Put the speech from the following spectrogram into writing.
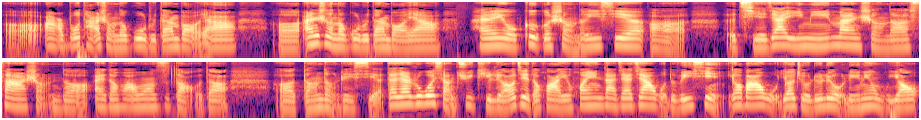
呃阿尔伯塔省的雇主担保呀，呃安省的雇主担保呀，还有各个省的一些呃呃企业家移民，曼省的、萨省的、爱德华王子岛的。呃，等等这些，大家如果想具体了解的话，也欢迎大家加我的微信幺八五幺九六六零零五幺，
